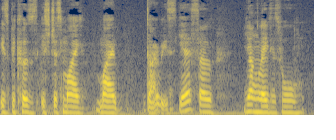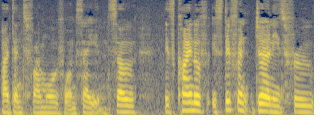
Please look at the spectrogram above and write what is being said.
is because it's just my my diaries. Yeah, so young ladies will identify more with what I'm saying. So it's kind of it's different journeys through.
